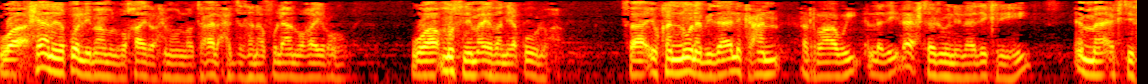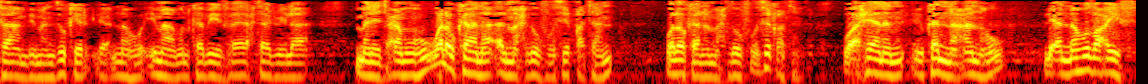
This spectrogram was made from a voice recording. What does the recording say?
وأحيانا يقول الإمام البخاري رحمه الله تعالى حدثنا فلان وغيره ومسلم أيضا يقولها. فيكنون بذلك عن الراوي الذي لا يحتاجون إلى ذكره إما اكتفاء بمن ذكر لأنه إمام كبير فيحتاج إلى من يدعمه ولو كان المحذوف ثقة. ولو كان المحذوف ثقة وأحيانا يكنى عنه لأنه ضعيف.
